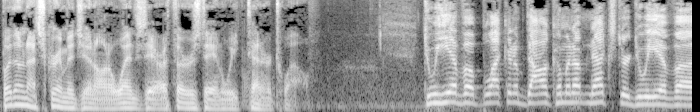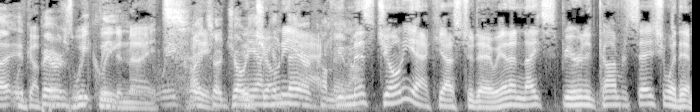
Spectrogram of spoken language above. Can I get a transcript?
but they're not scrimmaging on a Wednesday or a Thursday in week ten or twelve. Do we have a Black and Abdallah coming up next, or do we have uh, We've got Bears Weekly tonight. All right, so Joniak With and Thayer Joniak. coming You up. missed Joniak yesterday. We had a nice spirited conversation with him.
